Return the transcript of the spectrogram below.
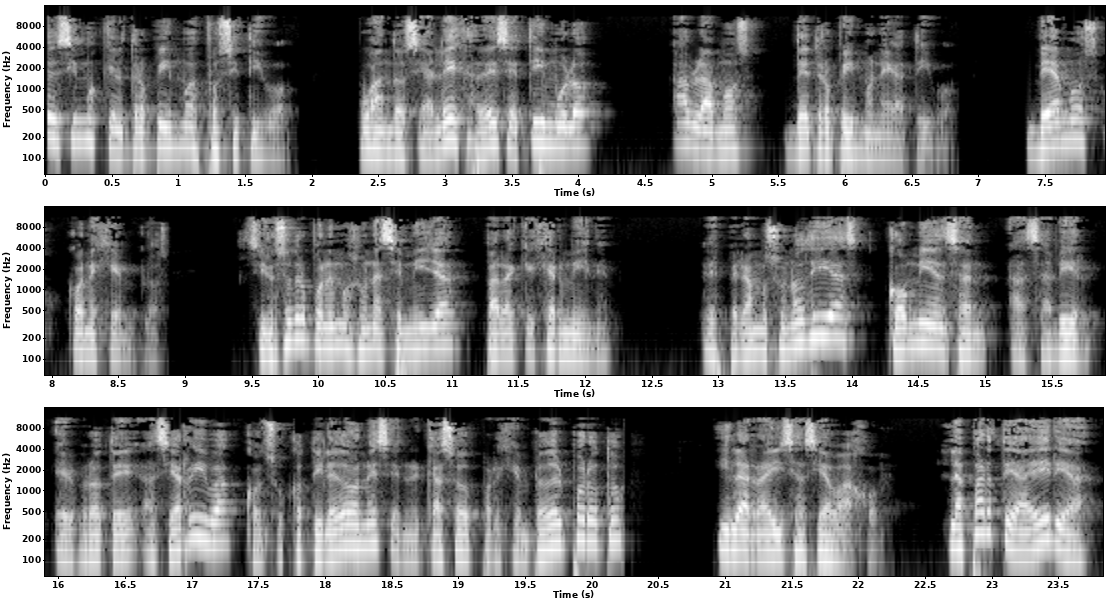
decimos que el tropismo es positivo. Cuando se aleja de ese estímulo, hablamos de tropismo negativo. Veamos con ejemplos. Si nosotros ponemos una semilla para que germine, esperamos unos días, comienzan a salir el brote hacia arriba con sus cotiledones, en el caso por ejemplo del poroto, y la raíz hacia abajo. La parte aérea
